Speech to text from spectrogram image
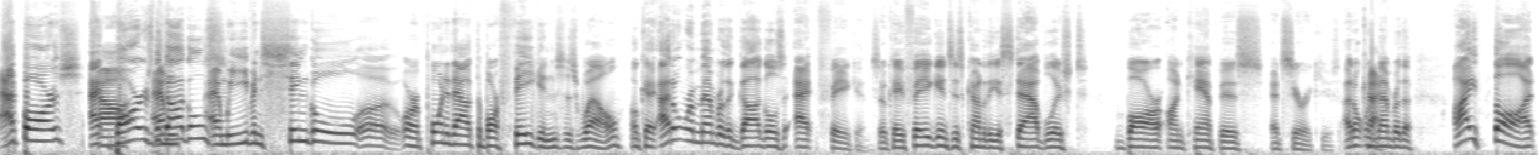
At bars, At uh, bars, the and- goggles? and we even single uh, or pointed out the bar Faegans as well. Okay, I don't remember the goggles at Faegans. Okay, Faegans is kind of the established bar on campus at Syracuse. I don't Okay. remember the. I thought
